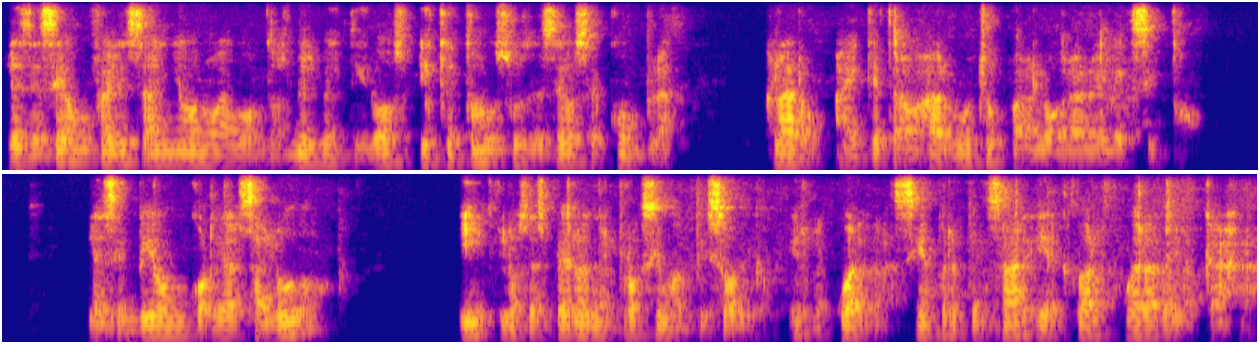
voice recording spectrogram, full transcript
Les deseo un feliz año nuevo 2022 y que todos sus deseos se cumplan. Claro, hay que trabajar mucho para lograr el éxito. Les envío un cordial saludo y los espero en el próximo episodio. Y recuerda, siempre pensar y actuar fuera de la caja.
